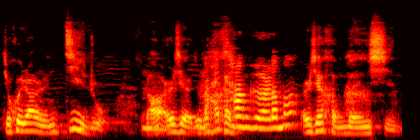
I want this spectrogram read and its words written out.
就会让人记住，然后而且就是很，唱歌了吗？而且很温馨，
